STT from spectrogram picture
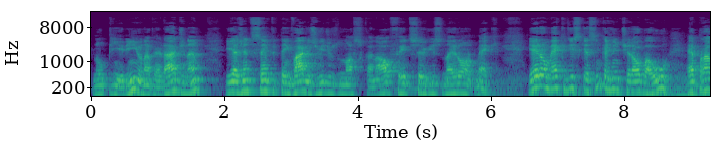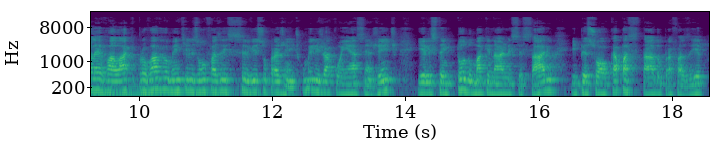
no Pinheirinho, na verdade, né? E a gente sempre tem vários vídeos no nosso canal feitos serviços na Eromec. E a Aeromec disse que assim que a gente tirar o baú é para levar lá que provavelmente eles vão fazer esse serviço para gente. Como eles já conhecem a gente e eles têm todo o maquinário necessário e pessoal capacitado para fazer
